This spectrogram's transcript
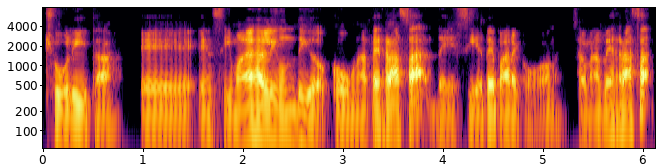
chulita, eh, encima del jardín hundido, con una terraza de siete pares cojones. O sea, una terraza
